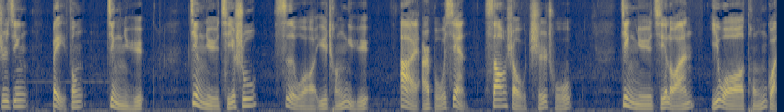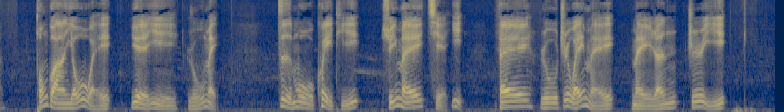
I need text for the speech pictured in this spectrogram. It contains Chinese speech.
诗经·背风·静女。静女其书，似我于成语。爱而不见，搔首踟蹰。静女其鸾，以我铜管。铜管有尾，乐亦如美。自目窥题，寻美且异。非汝之为美，美人之疑。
